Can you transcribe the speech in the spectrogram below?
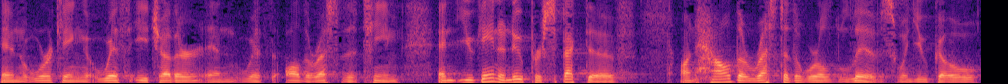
in working with each other and with all the rest of the team. And you gain a new perspective on how the rest of the world lives when you go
